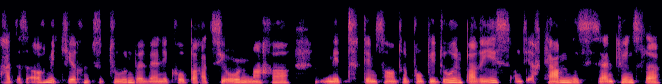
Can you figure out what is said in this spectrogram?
hat das auch mit Kirchen zu tun, weil wir eine Kooperation machen mit dem Centre Pompidou in Paris und Erkam, das ist ein Künstler,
